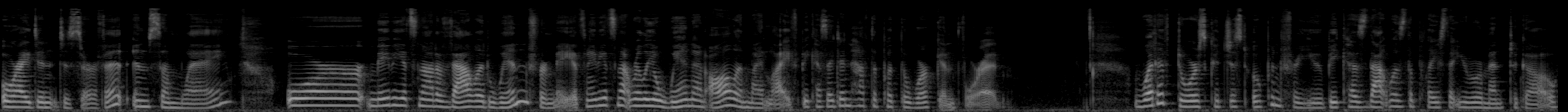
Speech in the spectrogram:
or I didn't deserve it in some way. Or maybe it's not a valid win for me. It's maybe it's not really a win at all in my life because I didn't have to put the work in for it. What if doors could just open for you because that was the place that you were meant to go?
